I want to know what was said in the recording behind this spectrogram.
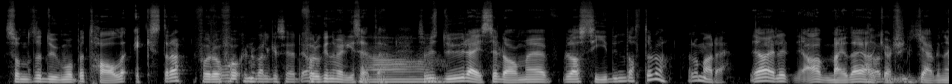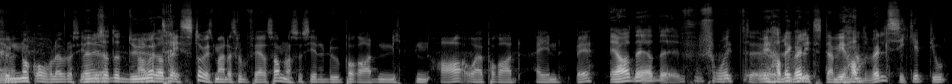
Ja. Sånn at du må betale ekstra for, å, få, å kunne velge CD, ja. for å kunne velge sete. Ja. Så hvis du reiser da med, la oss si din datter da, Eller med det. ja, eller, ja, meg og deg, hadde ikke vært så jævlig nøye. Kunne nok overlevd å si hvis det. at du det var trist da, hvis meg hadde skulle på ferie sammen, og så sier det du på rad 19A, og jeg på rad 1B. Ja, det, det for. Litt, eh, Vi hadde, vel, stemning, vi hadde vel sikkert gjort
